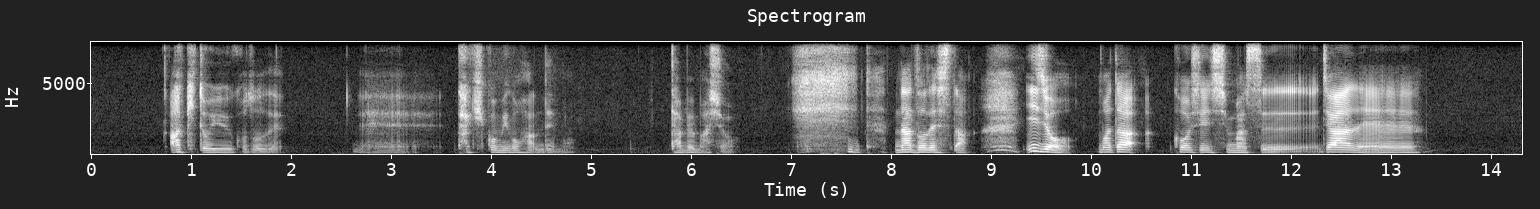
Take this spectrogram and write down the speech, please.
秋ということで、えー炊き込みご飯でも食べましょう。謎でした。以上また更新します。じゃあね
